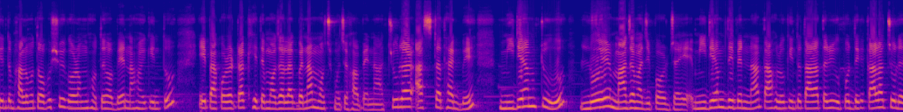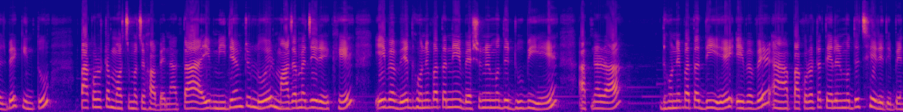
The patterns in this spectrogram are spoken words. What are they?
কিন্তু ভালো মতো অবশ্যই গরম হতে হবে, না হয় কিন্তু এই পাকোড়াটা খেতে মজা লাগবে না, মচমচে হবে না। চুলার আঁচটা থাকবে মিডিয়াম টু লোয়ের মাঝামাঝি পর্যায়ে। মিডিয়াম দেবেন না, তাহলেও কিন্তু তাড়াতাড়ি উপর দিকে কালার চলে আসবে, কিন্তু পাকোড়াটা মচমচে হবে না। তাই মিডিয়াম টু লোয়ের মাঝামাঝি রেখে এইভাবে ধনে পাতা নিয়ে বেসনের মধ্যে ডুবিয়ে আপনারা ধনে পাতা দিয়ে এভাবে পাকোড়াটা তেলের মধ্যে ছেড়ে দিবেন।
